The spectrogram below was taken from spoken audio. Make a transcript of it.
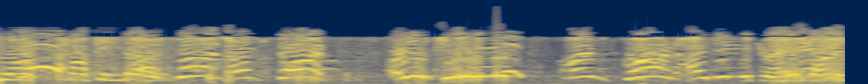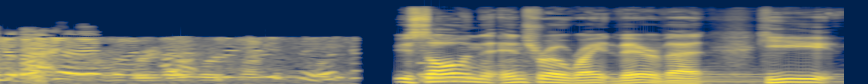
I'm you are done. fucking done. I'm done. I'm done. Are you kidding me? I'm done. I didn't Put your hands behind your back. I didn't say anything. You saw in the intro right there that he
